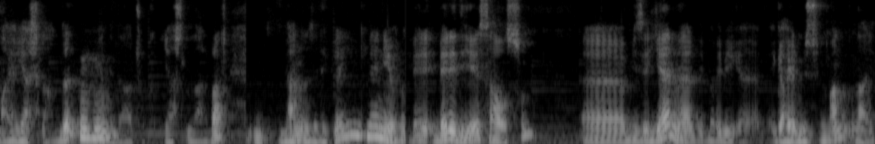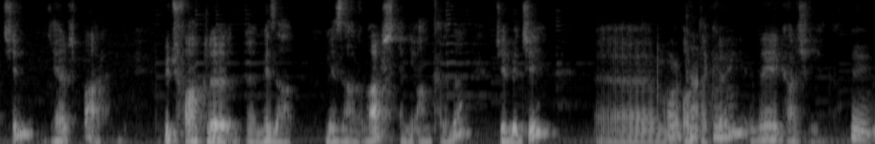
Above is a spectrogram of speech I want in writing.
baya yaşlandı. Hı hı. Yani daha çok yaşlılar var. Ben özellikle ilgileniyorum. Be- belediye sağ olsun bize yer verdi. Böyle bir e, gayrimüslimanlar için yer var. Üç farklı e, mezar mezar var. Yani Ankara'da Cebeci, e, Orta- Ortaköy ve Karşıyaka. Hmm.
